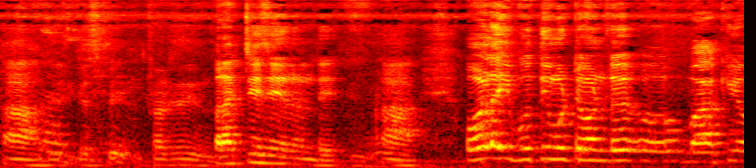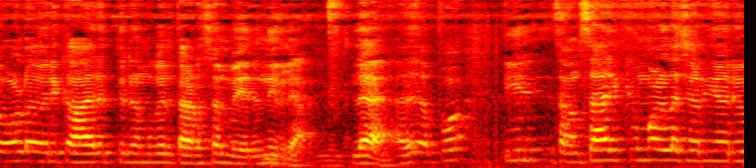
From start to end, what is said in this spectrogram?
പ്രാക്ടീസ് ചെയ്യുന്നുണ്ട്. പ്രാക്ടീസ് ചെയ്യുന്നുണ്ട്. ആ. ഓളെ ഈ ബുദ്ധിമുട്ട് കൊണ്ട് ബാക്കി ഓളെ ഒരു കാര്യത്തിന് നമുക്കൊരു തടസ്സം വരുന്നില്ല. അല്ലേ അത് അപ്പൊ ഈ സംസാരിക്കുമ്പോഴുള്ള ചെറിയൊരു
